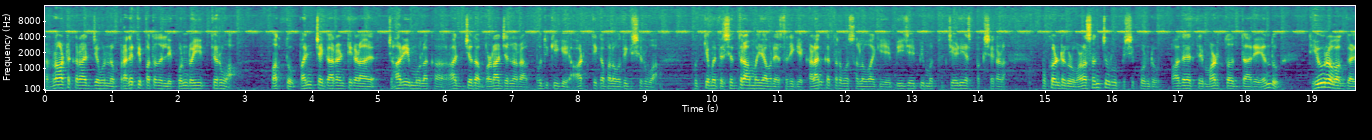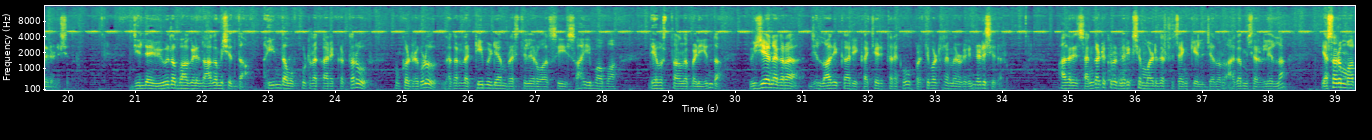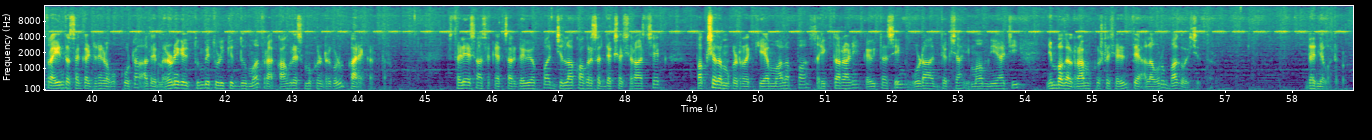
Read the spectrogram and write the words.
ಕರ್ನಾಟಕ ರಾಜ್ಯವನ್ನು ಪ್ರಗತಿ ಪಥದಲ್ಲಿ ಕೊಂಡೊಯ್ಯುತ್ತಿರುವ ಮತ್ತು ಪಂಚ ಗ್ಯಾರಂಟಿಗಳ ಜಾರಿ ಮೂಲಕ ರಾಜ್ಯದ ಬಡ ಜನರ ಬದುಕಿಗೆ ಆರ್ಥಿಕ ಬಲ ಒದಗಿಸಿರುವ ಮುಖ್ಯಮಂತ್ರಿ ಸಿದ್ದರಾಮಯ್ಯ ಅವರ ಹೆಸರಿಗೆ ಕಳಂಕ ತರುವ ಸಲುವಾಗಿಯೇ ಬಿಜೆಪಿ ಮತ್ತು ಜೆ ಡಿ ಎಸ್ ಪಕ್ಷಗಳ ಮುಖಂಡರುಗಳು ಒಳಸಂಚು ರೂಪಿಸಿಕೊಂಡು ಪಾದಯಾತ್ರೆ ಮಾಡುತ್ತಿದ್ದಾರೆ ಎಂದು ತೀವ್ರ ವಾಗ್ದಾಳಿ ನಡೆಸಿದರು. ಜಿಲ್ಲೆಯ ವಿವಿಧ ಭಾಗಗಳಿಂದ ಆಗಮಿಸಿದ್ದ ಅಹಿಂದ ಒಕ್ಕೂಟದ ಕಾರ್ಯಕರ್ತರು, ಮುಖಂಡರುಗಳು ನಗರದ ಟಿ ಬಿ ಡ್ಯಾಂ ರಸ್ತೆಯಲ್ಲಿರುವ ಶ್ರೀ ಸಾಯಿಬಾಬಾ ದೇವಸ್ಥಾನದ ಬಳಿಯಿಂದ ವಿಜಯನಗರ ಜಿಲ್ಲಾಧಿಕಾರಿ ಕಚೇರಿ ತನಕವೂ ಪ್ರತಿಭಟನಾ ಮೆರವಣಿಗೆ ನಡೆಸಿದರು. ಆದರೆ ಸಂಘಟಕರು ನಿರೀಕ್ಷೆ ಮಾಡಿದಷ್ಟು ಸಂಖ್ಯೆಯಲ್ಲಿ ಜನರು ಆಗಮಿಸಿರಲಿಲ್ಲ. ಹೆಸರು ಮಾತ್ರ ಐಂದ ಸಂಘಟನೆಗಳ ಒಕ್ಕೂಟ, ಆದರೆ ಮೆರವಣಿಗೆಯಲ್ಲಿ ತುಂಬಿ ತುಳುಕಿದ್ದು ಮಾತ್ರ ಕಾಂಗ್ರೆಸ್ ಮುಖಂಡರುಗಳು ಕಾರ್ಯಕರ್ತರು. ಸ್ಥಳೀಯ ಶಾಸಕ ಎಚ್ ಆರ್ ಗವಿಯಪ್ಪ, ಜಿಲ್ಲಾ ಕಾಂಗ್ರೆಸ್ ಅಧ್ಯಕ್ಷ ಶಿರಾಜ್ ಶೇಖ್ ಪಕ್ಷದ ಮುಖಂಡರ ಕೆ ಎಂ ಮಾಲಪ್ಪ, ಸಂಯುಕ್ತ ರಾಣಿ, ಕವಿತಾ ಸಿಂಗ್ ಉಡಾ ಅಧ್ಯಕ್ಷ ಇಮಾಮ್ ನಿಯಾಜಿ, ನಿಂಬಗಲ್ ರಾಮಕೃಷ್ಣ ಸೇರಿದಂತೆ ಹಲವರು ಭಾಗವಹಿಸಿದ್ದರು. ಧನ್ಯವಾದಗಳು.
